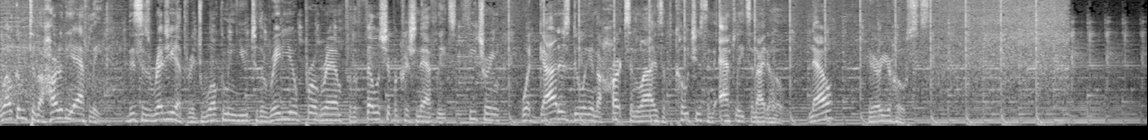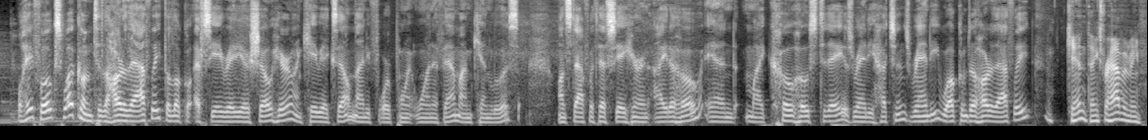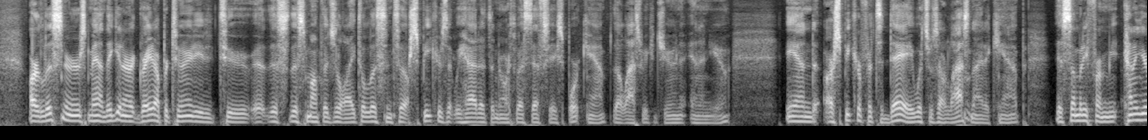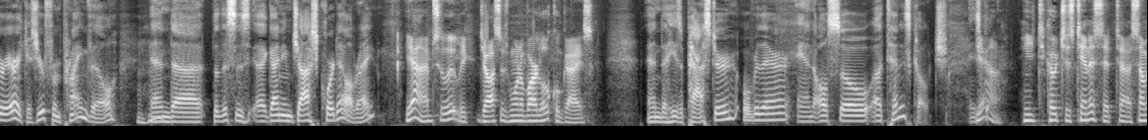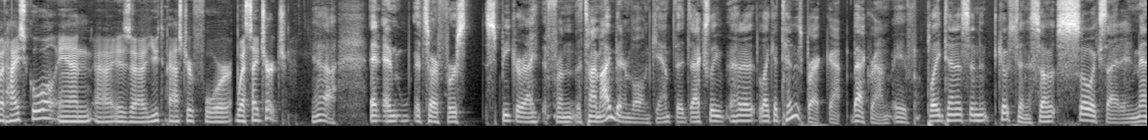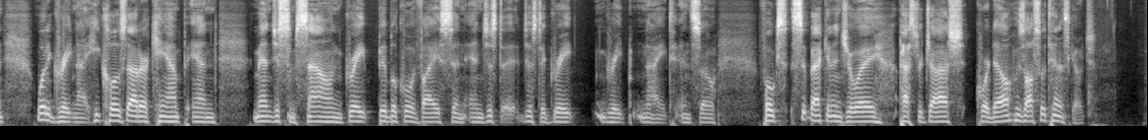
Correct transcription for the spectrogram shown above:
Welcome to the Heart of the Athlete. This is Reggie Etheridge welcoming you to the radio program for the Fellowship of Christian Athletes, featuring what God is doing in the hearts and lives of coaches and athletes in Idaho. Now, here are your hosts. Well, hey, folks, welcome to the Heart of the Athlete, the local FCA radio show here on KBXL 94.1 FM. I'm Ken Lewis on staff with FCA here in Idaho. And my co host today is Randy Hutchins. Randy, welcome to Heart of the Athlete. Ken, thanks for having me. Our listeners, man, they get a great opportunity to, to uh, this this month of July to listen to speakers that we had at the Northwest FCA Sport Camp the last week of June at NNU. And our speaker for today, which was our last night at camp, is somebody from kind of your area because you're from Prineville. mm-hmm. and uh, so this is a guy named Josh Cordell, right? Yeah, absolutely. Josh is one of our local guys, and uh, he's a pastor over there, and also a tennis coach. He's yeah. Co- he coaches tennis at uh, Summit High School and uh, is a youth pastor for Westside Church. Yeah, and and it's our first speaker I, from the time I've been involved in camp that actually had a, like a tennis background. He played tennis and coached tennis. So so excited. And man, what a great night. He closed out our camp and man, just some sound, great biblical advice and, and just a, just a great, great night. And so folks, sit back and enjoy Pastor Josh Cordell, who's also a tennis coach.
